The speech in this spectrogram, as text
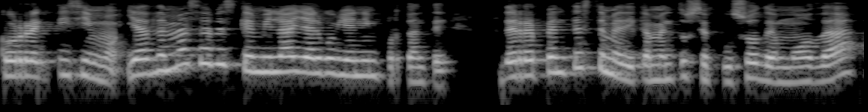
Correctísimo. Y además, ¿sabes que Mila? Hay algo bien importante. De repente este medicamento se puso de moda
